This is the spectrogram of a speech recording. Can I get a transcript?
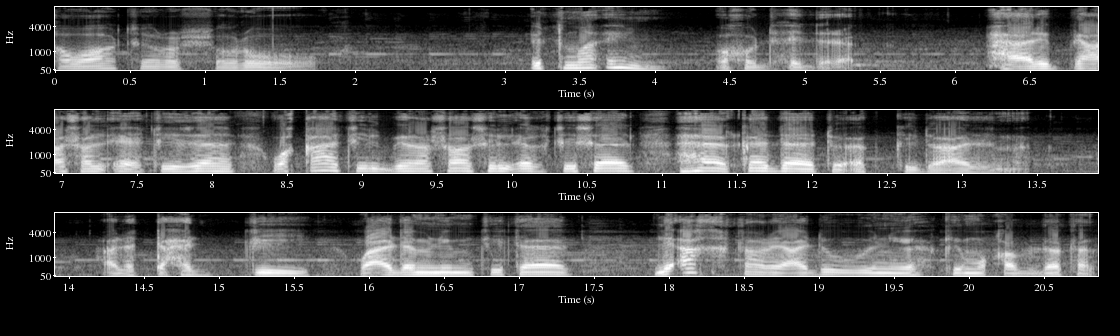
خواطر الشروق اطمئن وخد حذرك حارب بعصا الاعتزال وقاتل برصاص الاغتسال هكذا تؤكد عزمك. على التحدي وعدم الامتثال لأخطر عدو يهكم قبضتك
